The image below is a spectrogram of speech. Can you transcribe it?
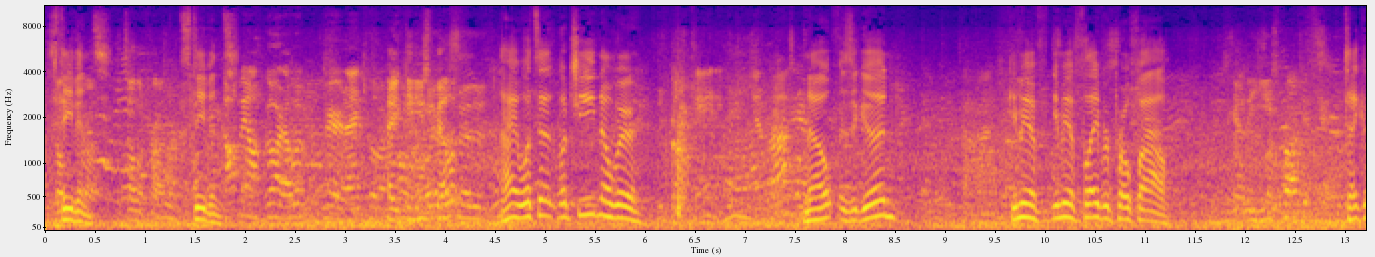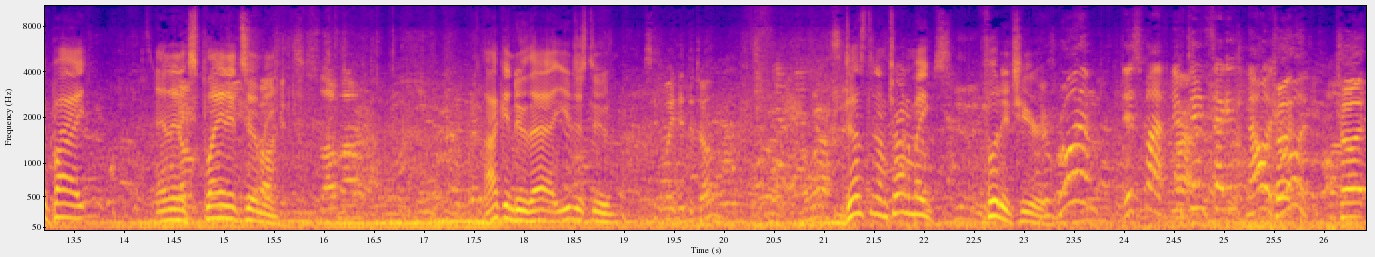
It's Stevens. front. It's on the front. Stevens. Caught me off guard. I wasn't prepared. I ain't told her. Hey, can you spell it? Hey, what's that? What you eating over there? Candy. And rice. No, is it good? Give me a give me a flavor profile. You got any yeast pockets? Take a bite and then explain it to me. Slow mo. I can do that. You just do. See the way he did the tongue? Dustin, I'm trying to make footage here. You're here. ruined. This is my 15 seconds. Now it's Cut, ruined. cut,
